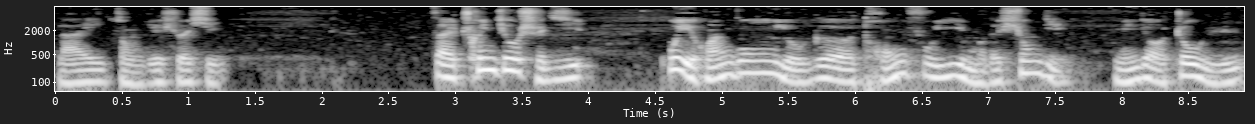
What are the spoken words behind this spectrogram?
来总结学习。在春秋时期，魏桓公有个同父异母的兄弟，名叫周瑜。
